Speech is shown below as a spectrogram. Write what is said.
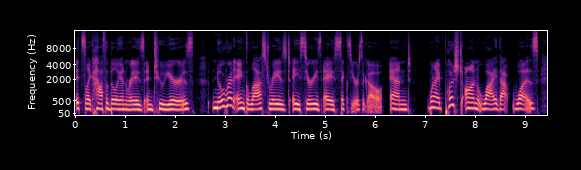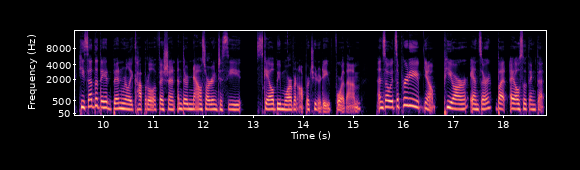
it's like half a billion raised in two years. No Red Ink last raised a Series A six years ago. And when I pushed on why that was, he said that they had been really capital efficient and they're now starting to see scale be more of an opportunity for them. And so it's a pretty, you know, PR answer, but I also think that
